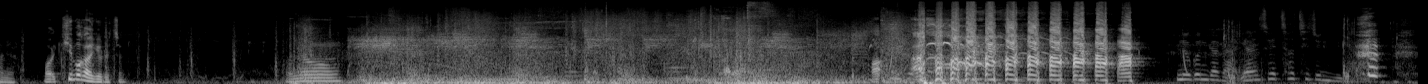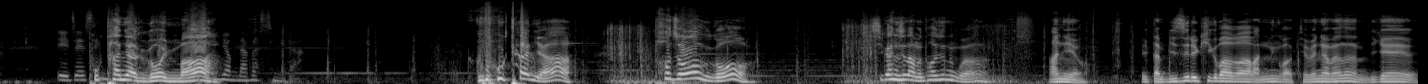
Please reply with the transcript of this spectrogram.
아니야 어 퀴버 가기로 했잖아 안녕. 누군가가 연쇄 처치 중입니다. 이제 폭탄이야 그거 임마. 2명 남았습니다. 그거 폭탄이야. 터져 그거. 시간 지나면 터지는 거야. 아니에요. 일단 미스릴 퀴그바가 맞는 것 같아요. 왜냐면은 이게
